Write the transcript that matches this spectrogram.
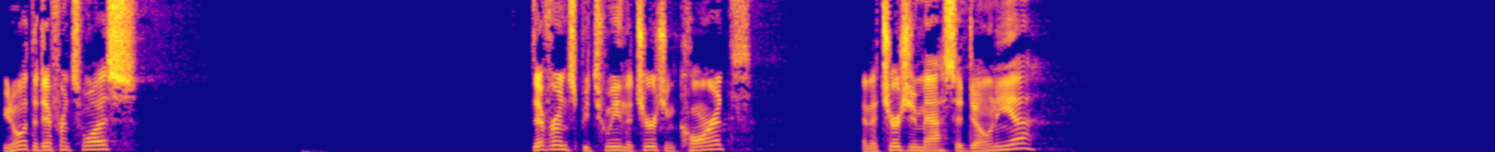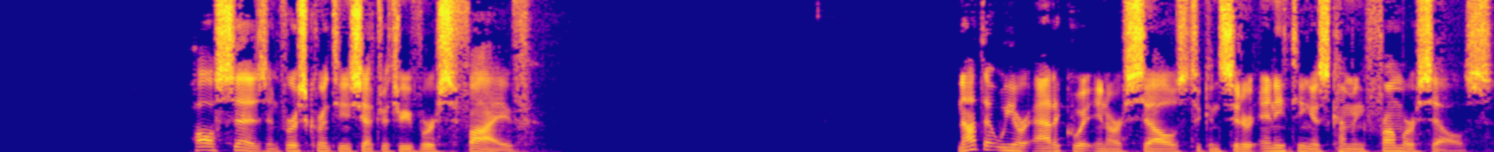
You know what the difference was? Difference between the church in Corinth and the church in Macedonia? Paul says in 1 Corinthians chapter 3 verse 5 Not that we are adequate in ourselves to consider anything as coming from ourselves,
